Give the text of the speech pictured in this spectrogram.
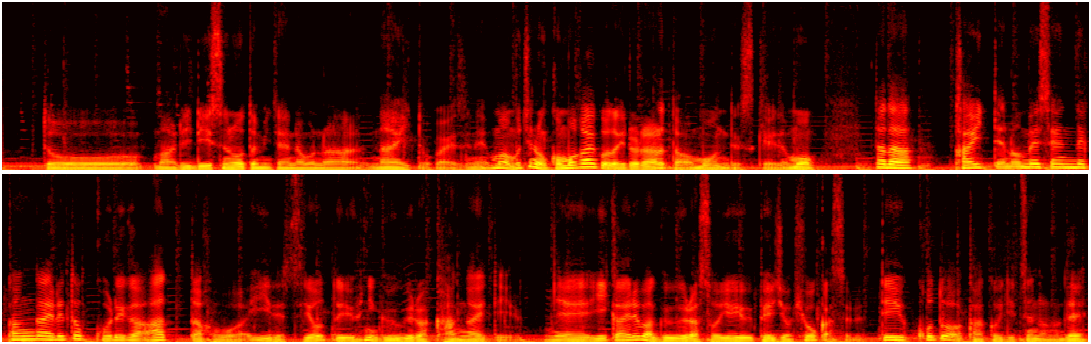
ー、っと、まあ、リリースノートみたいなものはないとかですね。まあもちろん細かいことはいろいろあるとは思うんですけれども、ただ、買い手の目線で考えると、これがあった方がいいですよというふうに Google は考えている。で、言い換えれば Google はそういうページを評価するっていうことは確実なので、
